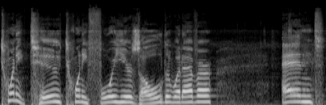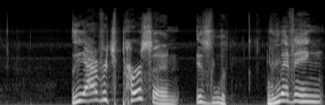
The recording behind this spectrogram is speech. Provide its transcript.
22, 24 years old or whatever. And the average person is li- living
